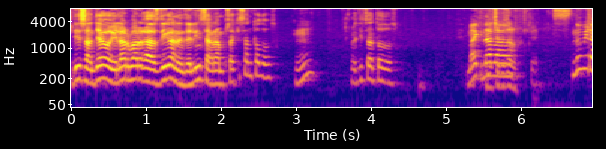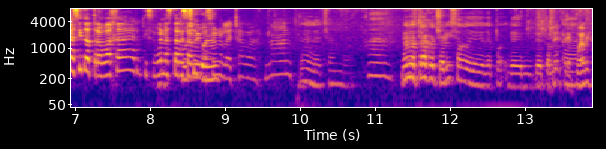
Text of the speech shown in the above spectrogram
Dice Santiago Aguilar Vargas, digan el del Instagram. Pues aquí están todos. ¿Mm? Aquí están todos. Mike Nava, no hubieras ido a trabajar. Dice, buenas tardes, Pues sí, amigos. Soy la chava. No, no, Ah, la chamba. No nos trajo chorizo de, de, de, de Toluca. de Puebla.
